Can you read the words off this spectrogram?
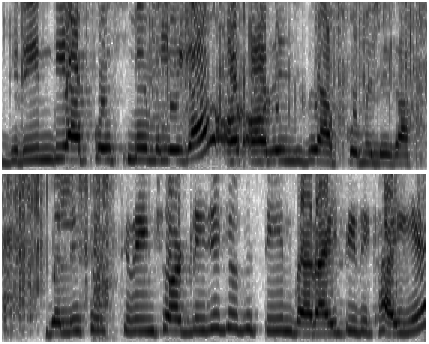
ग्रीन भी आपको इसमें मिलेगा और ऑरेंज भी आपको मिलेगा। जल्दी से स्क्रीनशॉट लीजिए, क्योंकि तीन वैरायटी दिखाई है।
